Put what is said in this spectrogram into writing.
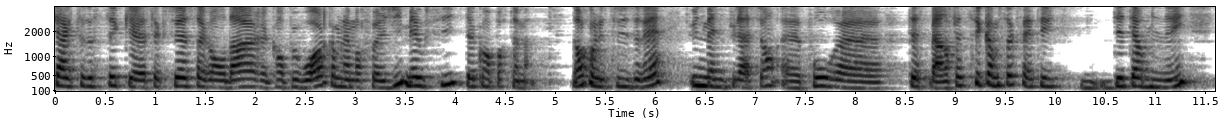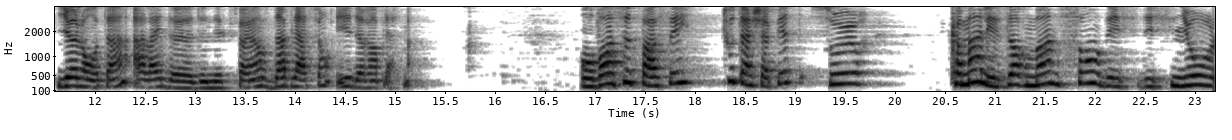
caractéristiques euh, sexuelles secondaires qu'on peut voir, comme la morphologie, mais aussi le comportement. Donc, on utiliserait une manipulation euh, pour euh, tester. Ben, en fait, c'est comme ça que ça a été déterminé il y a longtemps à l'aide d'une expérience d'ablation et de remplacement. On va ensuite passer tout un chapitre sur comment les hormones sont des, des signaux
